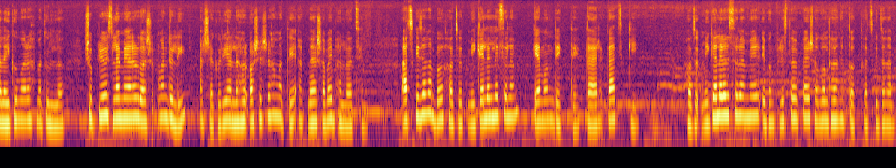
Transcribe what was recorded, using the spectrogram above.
আলাইকুম রহমতুল্লাহ সুপ্রিয় ইসলামী আলোর দর্শক মণ্ডলী, আশা করি আল্লাহর অশেষ রহমতে আপনারা সবাই ভালো আছেন। আজকে জানাব হজরত মিকাইল আল্লাহ সাল্লাম কেমন দেখতে, তার কাজ কি? হজরত মিকাইল আল্লাহ সাল্লামের এবং ফেরেস্তা ব্যাপারে সকল ধরনের তথ্য আজকে জানাব।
